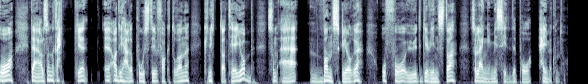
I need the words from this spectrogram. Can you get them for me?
Og det er altså en rekke eh, av de her positive faktorene knytta til jobb som er vanskeligere å få ut gevinster så lenge vi sitter på heimekontor.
